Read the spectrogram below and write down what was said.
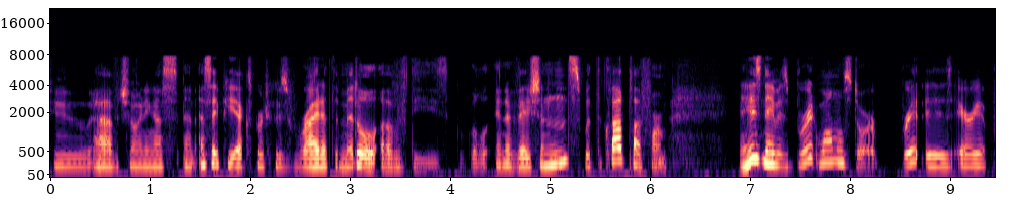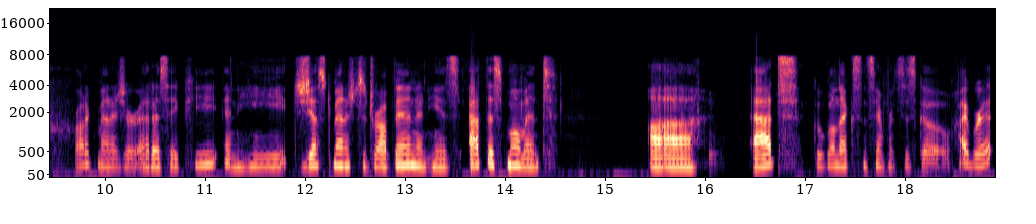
to have joining us an SAP expert who's right at the middle of these Google innovations with the cloud platform. And his name is Britt Womelsdorf. Britt is area product manager at SAP, and he just managed to drop in, and he is at this moment uh, at Google Next in San Francisco. Hi, Britt.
